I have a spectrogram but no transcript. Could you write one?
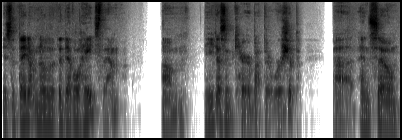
is that they don't know that the devil hates them. Um, he doesn't care about their worship, uh, and so,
